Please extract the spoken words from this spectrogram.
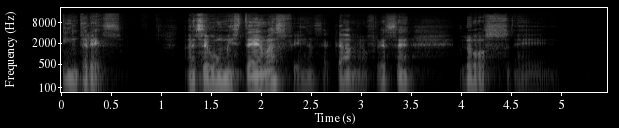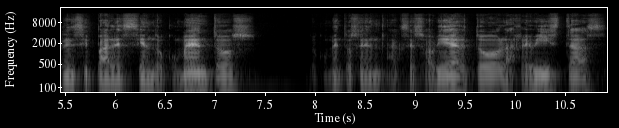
interés. Según mis temas, fíjense acá, me ofrece los eh, principales 100 documentos, documentos en acceso abierto, las revistas,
